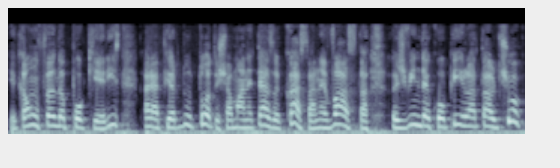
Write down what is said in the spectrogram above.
E ca un fel de pocherist care a pierdut tot, își amanetează casa, nevasta, își vinde copiii la talcioc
